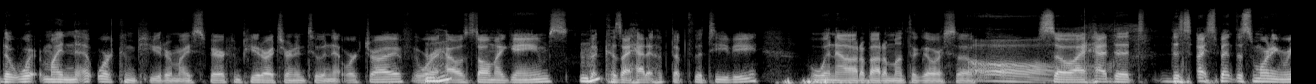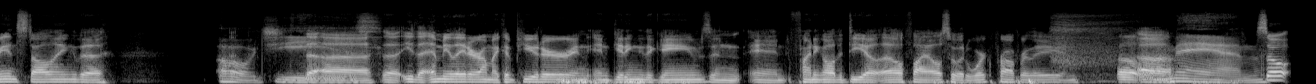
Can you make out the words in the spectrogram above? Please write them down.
The my network computer, my spare computer, I turned into a network drive where I housed all my games because I had it hooked up to the TV. Went out about a month ago or so. Oh. So I had to this. I spent this morning reinstalling the Oh, geez. the uh, the the emulator on my computer and, and getting the games and and finding all the DLL files so it would work properly. And Oh, uh, Man. so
